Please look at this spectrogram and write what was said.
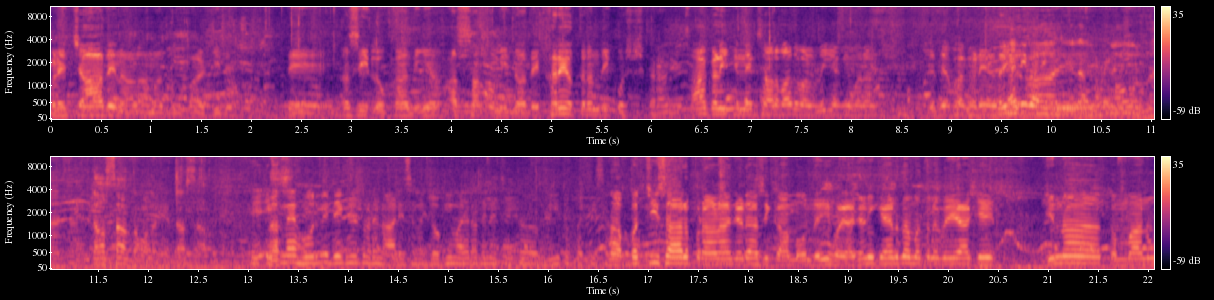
ਬੜੇ ਚਾਹ ਦੇ ਨਾਲ ਆਮ ਆਦਮੀ ਪਾਰਟੀ ਦੇ ਤੇ ਅਸੀਂ ਲੋਕਾਂ ਦੀਆਂ ਆਸਾਂ ਉਮੀਦਾਂ ਤੇ ਖਰੇ ਉਤਰਨ ਦੀ ਕੋਸ਼ਿਸ਼ ਕਰਾਂਗੇ। ਆਹ ਗਲੀ ਕਿੰਨੇ ਕੁ ਸਾਲ ਬਾਅਦ ਬਣ ਰਹੀ ਹੈ ਕਿਮਾ ਰਾਮ ਜਿੱਥੇ ਆਪਾਂ ਖੜੇ ਹਾਂ ਪਹਿਲੀ ਵਾਰੀ। 10 ਸਾਲ ਤੋਂ ਲੱਗੇ 10 ਸਾਲ। ਤੇ ਇੱਕ ਮੈਂ ਹੋਰ ਵੀ ਦੇਖ ਰਿਹਾ ਤੁਹਾਡੇ ਨਾਲ ਇਸ ਸਮੇਂ ਜੋਗੀ ਮਾਜਰਾ ਦੇ ਵਿੱਚ ਇੱਕ 20 ਤੋਂ 25 ਸਾਲ ਹਾਂ 25 ਸਾਲ ਪੁਰਾਣਾ ਜਿਹੜਾ ਅਸੀਂ ਕੰਮ ਉਹ ਨਹੀਂ ਹੋਇਆ। ਜਾਨੀ ਕਹਿਣ ਦਾ ਮਤਲਬ ਇਹ ਆ ਕਿ ਜਿਨ੍ਹਾਂ ਕੰਮਾਂ ਨੂੰ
